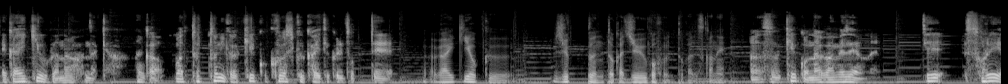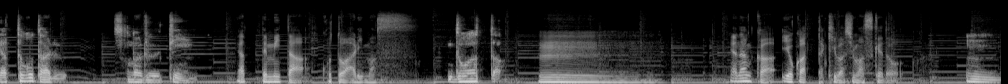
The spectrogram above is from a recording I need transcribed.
で外気浴が何分だっけななんか、まあ、と、とにかく結構詳しく書いてくれとって、外気浴10分とか15分とかですかね。あ、そう、結構長めだよね。で、それやったことある？そのルーティン。やってみたことあります。どうだった？うーん。いや、なんか良かった気はしますけど。うん。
